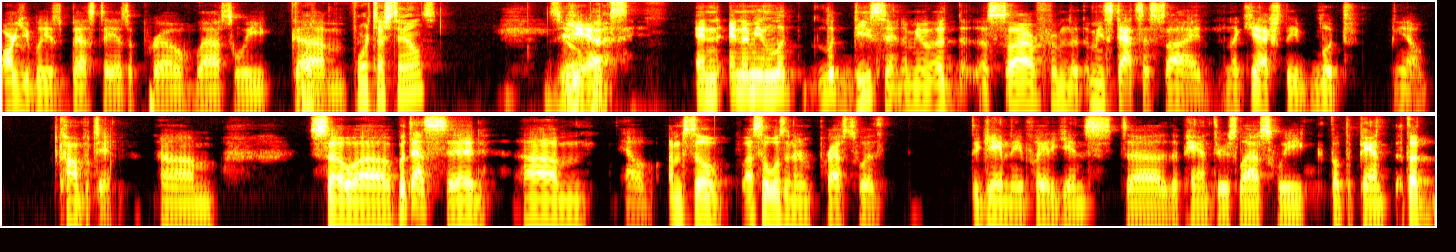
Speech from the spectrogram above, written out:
arguably his best day as a pro last week. Four, Um, four touchdowns, zero yeah. picks. And and I mean, look look decent. I mean, aside from the, I mean, stats aside, like he actually looked, you know, competent. Um, so, uh, but that said, um, you know, I'm still I still wasn't impressed with the game they played against uh, the Panthers last week. thought the Pan- I thought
